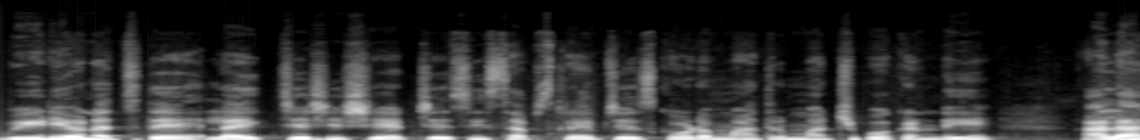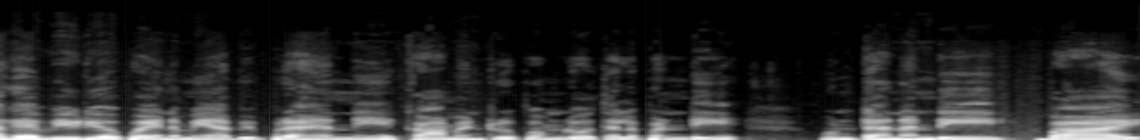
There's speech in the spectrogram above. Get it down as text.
వీడియో నచ్చితే లైక్ చేసి షేర్ చేసి సబ్స్క్రైబ్ చేసుకోవడం మాత్రం మర్చిపోకండి. అలాగే వీడియో పైన మీ అభిప్రాయాన్ని కామెంట్ రూపంలో తెలపండి. ఉంటానండి. బాయ్.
